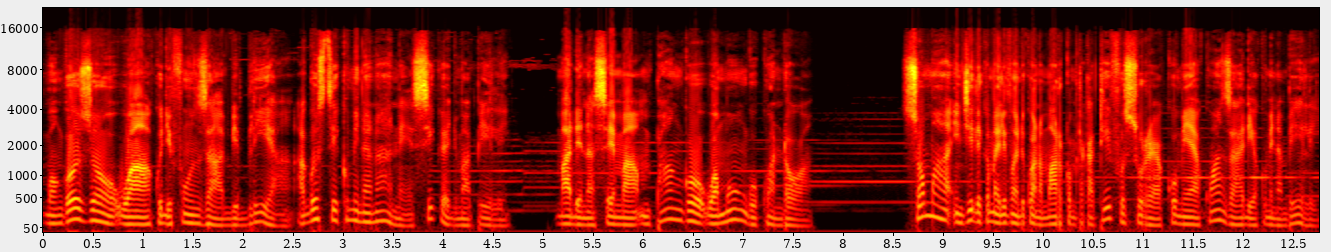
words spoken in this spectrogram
Mwongozo wa kujifunza Biblia, Agosti 18, siku ya Jumapili. Mada inasema mpango wa Mungu kwa ndoa. Soma Injili kama ilivyoandikwa na Marko Mtakatifu sura ya kumi ya kwanza hadi ya 12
